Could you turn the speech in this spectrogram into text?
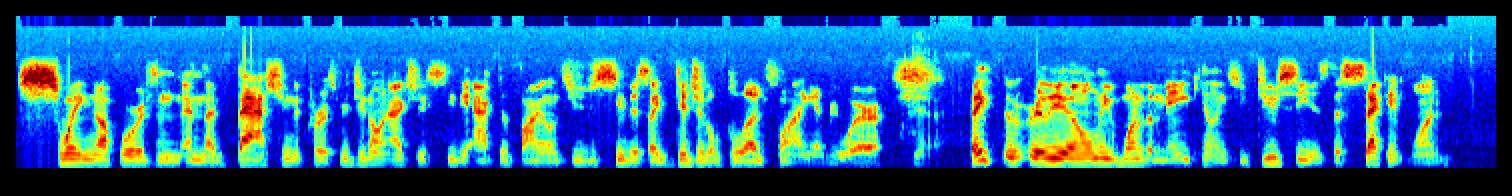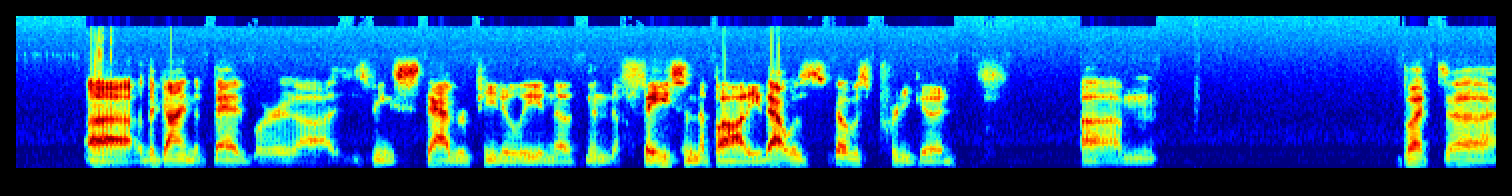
swing upwards and and like bashing the person but you don't actually see the act of violence you just see this like digital blood flying everywhere Yeah. i think the, really only one of the main killings you do see is the second one uh, the guy in the bed where uh, he's being stabbed repeatedly in the in the face and the body. That was that was pretty good. Um, but uh,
